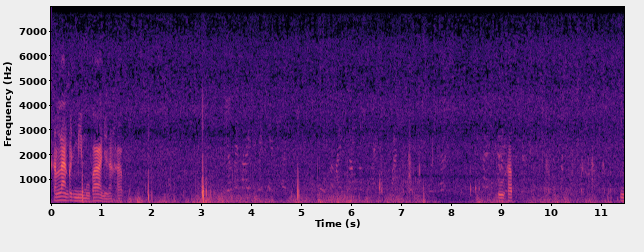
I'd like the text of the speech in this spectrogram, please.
ข้างล่างก็จะมีหมู่บ้านอยู่นะครับดูครับ มี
